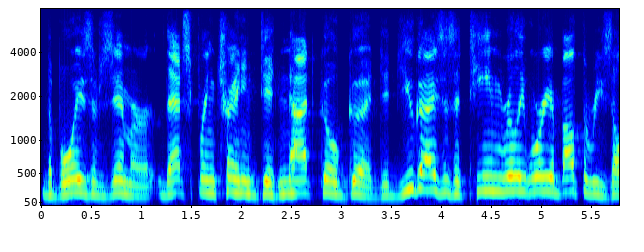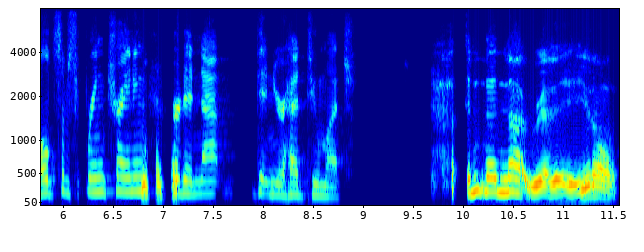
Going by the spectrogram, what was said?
the boys of Zimmer, that spring training did not go good. Did you guys as a team really worry about the results of spring training or did not get in your head too much? Not really. You don't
